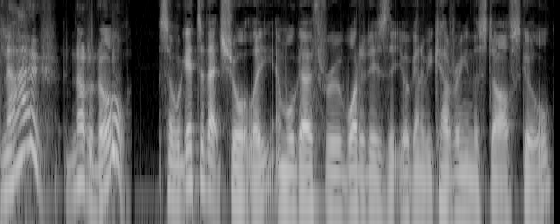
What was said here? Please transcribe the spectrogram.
No, not at all. So we'll get to that shortly and we'll go through what it is that you're going to be covering in the style school.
